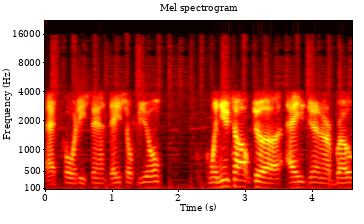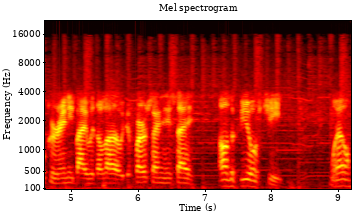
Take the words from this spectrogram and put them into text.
at 40 cent diesel fuel when you talk to a agent or a broker or anybody with a load, the first thing they say, "Oh, the fuel's cheap." Well,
